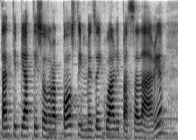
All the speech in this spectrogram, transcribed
tanti piatti sovrapposti in mezzo ai quali passa l'aria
